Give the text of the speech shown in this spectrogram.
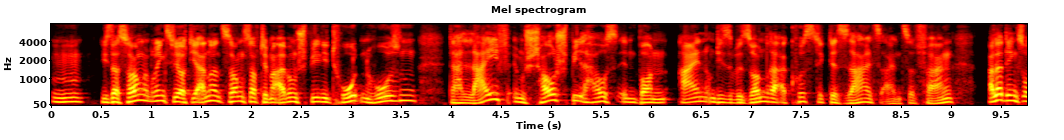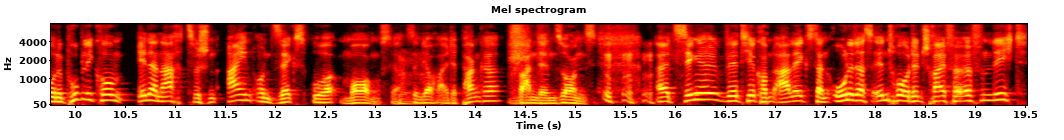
Mhm. Dieser Song übrigens, wie auch die anderen Songs auf dem Album, spielen die Toten Hosen da live im Schauspielhaus in Bonn ein, um diese besondere Akustik des Saals einzufangen. Allerdings ohne Publikum in der Nacht zwischen 1 und 6 Uhr morgens. Ja, sind ja auch alte Punker. Wann denn sonst? Als Single wird Hier kommt Alex dann ohne das Intro und den Schrei veröffentlicht.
